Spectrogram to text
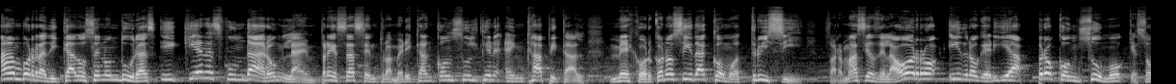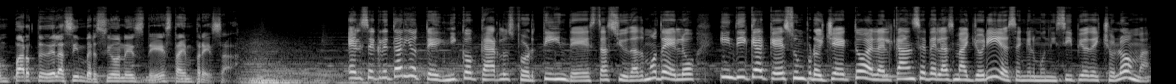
ambos radicados en Honduras y quienes fundaron la empresa Centro American Consulting and Capital, mejor conocida como 3C, farmacias del ahorro y droguería pro consumo que son parte de las inversiones de esta empresa. El secretario técnico Carlos Fortín de esta ciudad modelo indica que es un proyecto al alcance de las mayorías en el municipio de Choloma,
